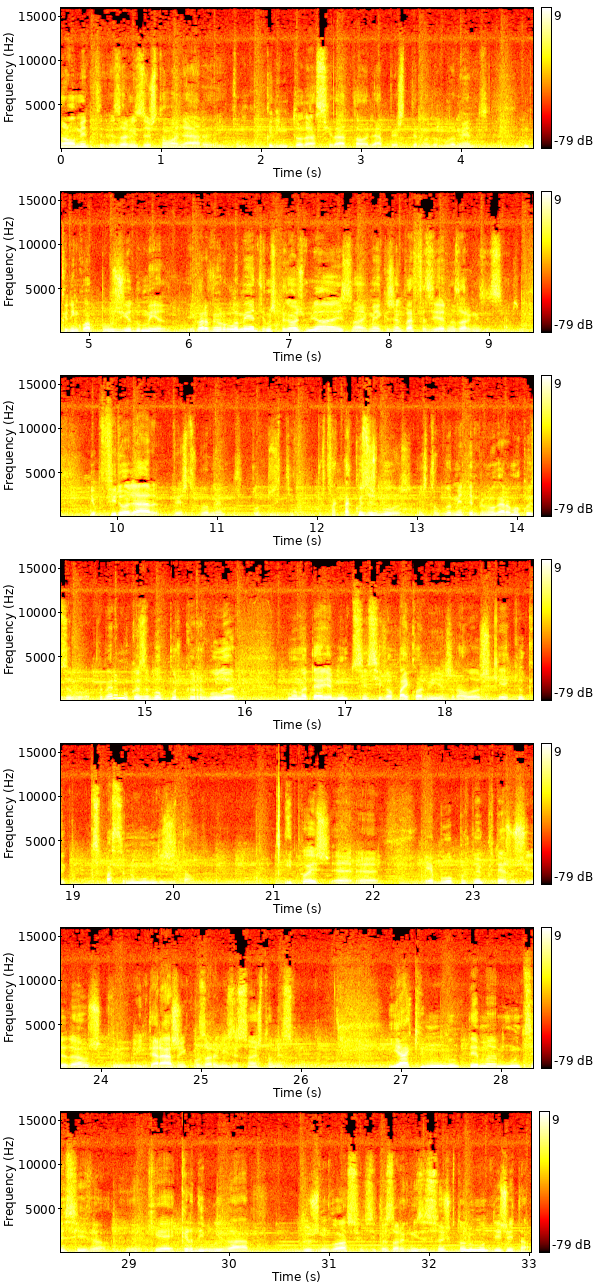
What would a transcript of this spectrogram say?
Normalmente as organizações estão a olhar, e um bocadinho toda a cidade está a olhar para este tema do regulamento, um bocadinho com a apologia do medo. E agora vem o regulamento, vamos pagar os milhões, é? como é que a gente vai fazer nas organizações? Eu prefiro olhar para este regulamento pelo positivo. Porque de facto há coisas boas. Este regulamento, em primeiro lugar, é uma coisa boa. Primeiro é uma coisa boa porque regula uma matéria muito sensível para a economia em geral hoje, que é aquilo que se passa no mundo digital. E depois é, é boa porque também protege os cidadãos que interagem com as organizações que estão nesse mundo. E há aqui um tema muito sensível, eh, que é a credibilidade dos negócios e das organizações que estão no mundo digital.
